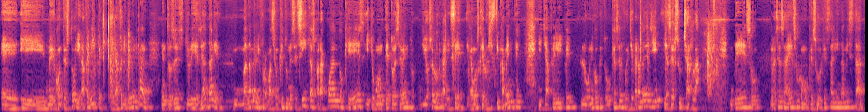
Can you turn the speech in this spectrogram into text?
Eh, y me contestó, y era Felipe, era Felipe Beltrán. Entonces yo le dije, ya, Daniel, mándame la información que tú necesitas, para cuándo, qué es, y yo monté todo ese evento. Yo se lo organicé, digamos que logísticamente, y ya Felipe lo único que tuvo que hacer fue llegar a Medellín y hacer su charla. De eso, gracias a eso, como que surge esta linda amistad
